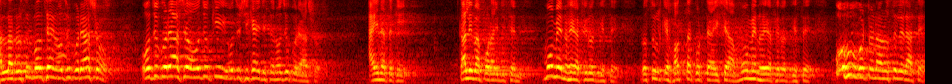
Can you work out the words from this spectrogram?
আল্লাহ রসুল বলছেন অজু করে আসো অজু করে আসো অজু কি? অজু শিখাই দিছেন অজু করে আসো। আইনা থেকে কালিমা পড়াই দিছেন, মোমেন হইয়া ফেরত গেছে। রসুলকে হত্যা করতে আইসা মোমেন হইয়া ফেরত গেছে। বহু ঘটনা রসুলের আছে।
